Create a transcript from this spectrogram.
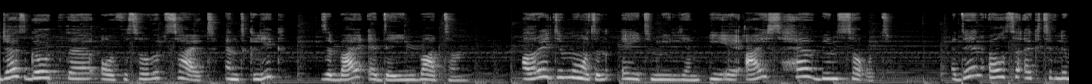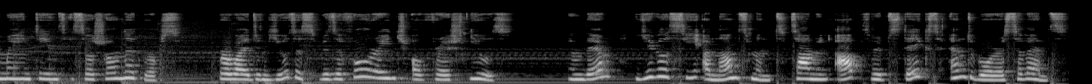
just go to the official website and click the Buy EDAIN button. Already more than 8 million EAIs have been sold. EDAIN also actively maintains social networks, providing users with a full range of fresh news. In them, you will see announcements summing up sweepstakes and various events.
